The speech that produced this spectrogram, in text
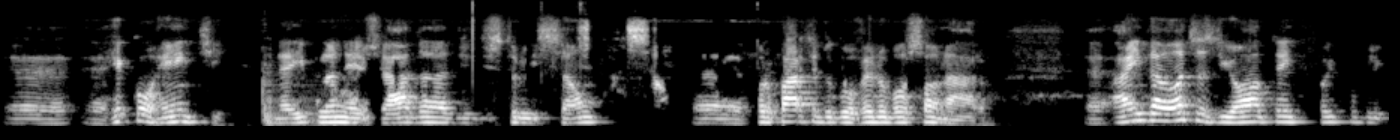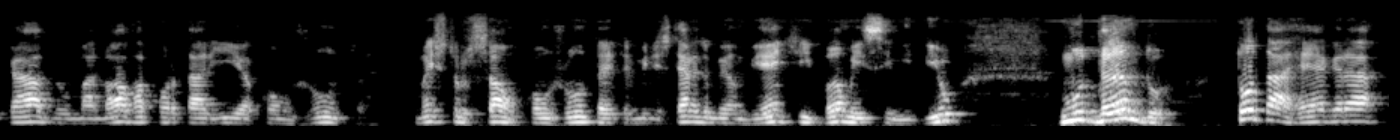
é, é, recorrente né, e planejada de destruição é, por parte do governo Bolsonaro. É, ainda antes de ontem, foi publicado uma nova portaria conjunta, uma instrução conjunta entre o Ministério do Meio Ambiente, IBAMA e CIMIBIL, mudando toda a regra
